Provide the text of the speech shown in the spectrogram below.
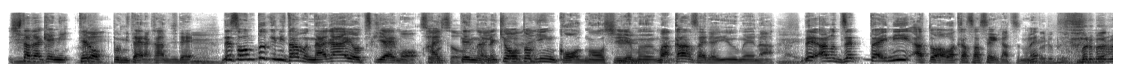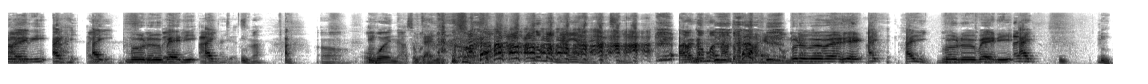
下だけに、テロップみたいな感じで。で、その時に多分長いお付き合いも入ってんのよね。京都銀行の CM、まあ関西では有名な。で、あの、絶対に、あとはわかさ生活のね。ブルブル。ブルベリー、アイ、アイ、ブルー。ベリー、アイってやつな。うん。覚えんねん、あそこあのまなんやねんってやつな。あのまなんとかならへんの？みブル。ーベリー、アイ、アイ、ブルーベリー、アイ。あれなん。やねん。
